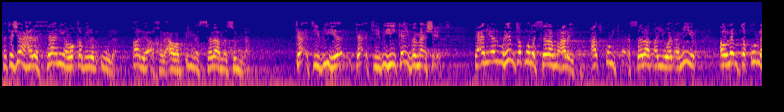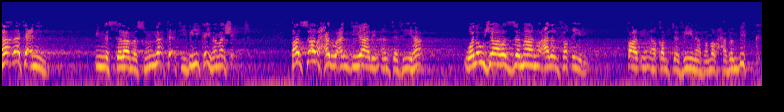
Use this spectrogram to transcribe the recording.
فتجاهل الثانية وقبل الأولى. قال يا أخ العرب إن السلام سنة. تأتي به, تأتي به كيفما شئت. يعني المهم تقول السلام عليكم. عاد قلت السلام أيها الأمير أو لم تقولها لا تعنيني. إن السلام سنة تأتي به كيفما شئت. قال سأرحل عن ديار أنت فيها ولو جار الزمان على الفقير. قال إن أقمت فينا فمرحبا بك.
